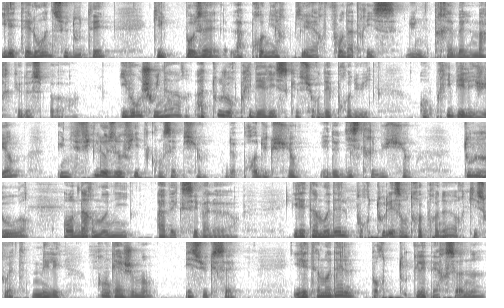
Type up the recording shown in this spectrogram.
il était loin de se douter qu'il posait la première pierre fondatrice d'une très belle marque de sport. Yvon Chouinard a toujours pris des risques sur des produits, en privilégiant une philosophie de conception, de production et de distribution, toujours en harmonie avec ses valeurs. Il est un modèle pour tous les entrepreneurs qui souhaitent mêler engagement et succès. Il est un modèle pour toutes les personnes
